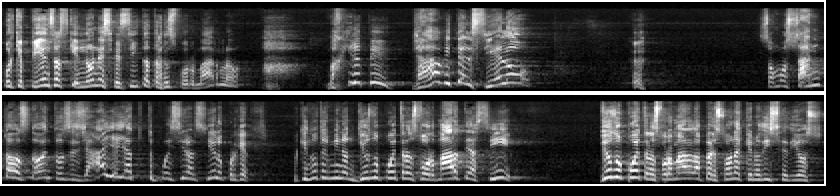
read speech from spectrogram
porque piensas que no necesita transformarlo. Imagínate, ya vete al cielo. Somos santos, ¿no? Entonces ya, ya, ya tú te puedes ir al cielo porque, porque no terminan. Dios no puede transformarte así. Dios no puede transformar a la persona que no dice Dios,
